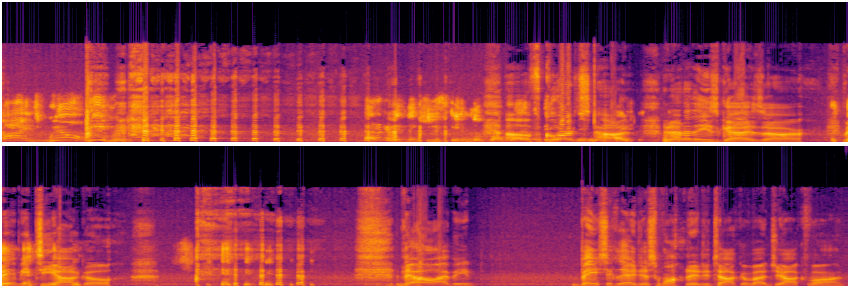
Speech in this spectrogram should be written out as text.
Mine's Will Weaver. I don't even think he's in the bubble. I oh, of course not. None of these guys are. Maybe Tiago. no, I mean, basically, I just wanted to talk about Jacque Vaughn.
